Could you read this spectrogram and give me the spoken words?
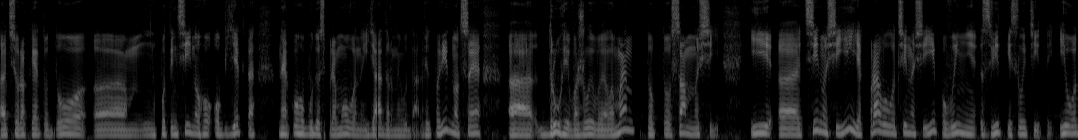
е, цю ракету, до е, потенційного об'єкта, на якого буде спрямований ядерний удар. Відповідно, це е, другий важливий елемент, тобто сам носій. І е, ці носії, як правило, ці носії повинні звідкись летіти. І от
